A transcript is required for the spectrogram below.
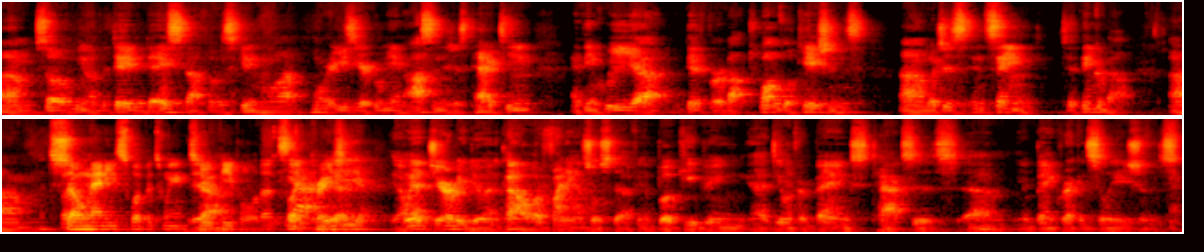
Um, so you know the day to day stuff it was getting a lot more easier for me and Austin to just tag team. I think we uh, did it for about twelve locations, um, which is insane to think about. Um, but so yeah. many split between two Yeah. people. That's Yeah. like crazy. Yeah, yeah, we had Jeremy doing kind of all our financial stuff, you know, bookkeeping, uh, dealing with our banks, taxes, um, you know, bank reconciliations,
